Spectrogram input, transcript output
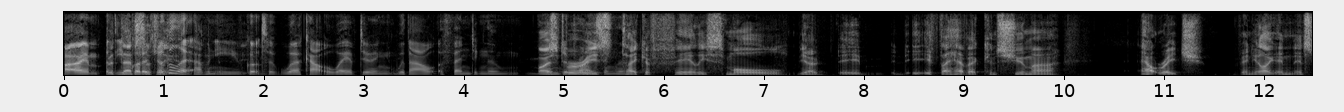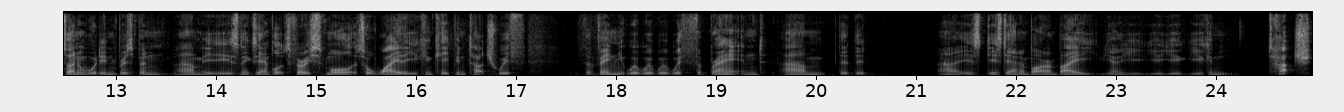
um, But you've got to the thing. juggle it, haven't you? You've got to work out a way of doing without offending them. most breweries them. take a fairly small, you know, if they have a consumer outreach venue, like in, in Stone and Wood in Brisbane um, is an example. It's very small. It's a way that you can keep in touch with the venue, with, with, with the brand um, that, that uh, is is down in Byron Bay. You know, you, you, you- can touch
